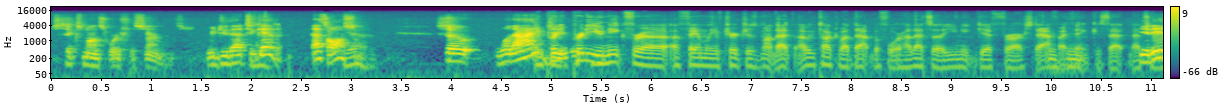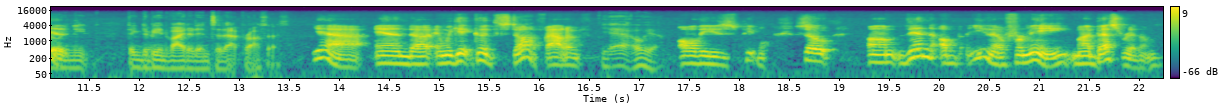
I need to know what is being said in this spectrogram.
six months worth of sermons. We do that together. That's awesome. Yeah. So what I And pretty do, pretty unique for a, a family of churches. That uh, we've talked about that before. How that's a unique gift for our staff. I Mhm. think is that that's It a really is. neat thing to be invited into that process. yeah, and uh, and we get good stuff out of Yeah. Oh yeah. all these people. So um, then, uh, you know, for me, my best rhythm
